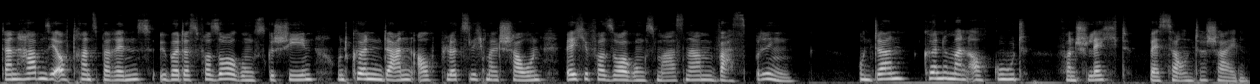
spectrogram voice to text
dann haben sie auch Transparenz über das Versorgungsgeschehen und können dann auch plötzlich mal schauen, welche Versorgungsmaßnahmen was bringen. Und dann könne man auch gut von schlecht besser unterscheiden.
